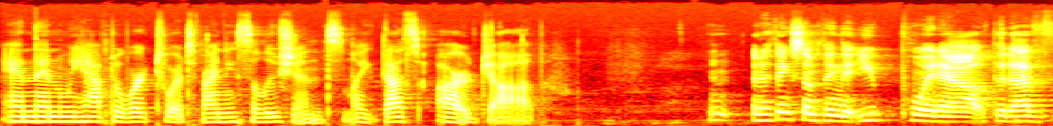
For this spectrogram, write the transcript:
and then we have to work towards finding solutions. Like that's our job. And, and I think something that you point out that I've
